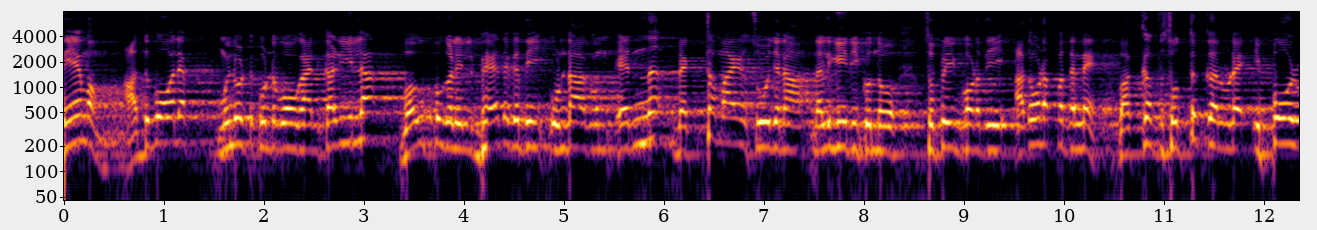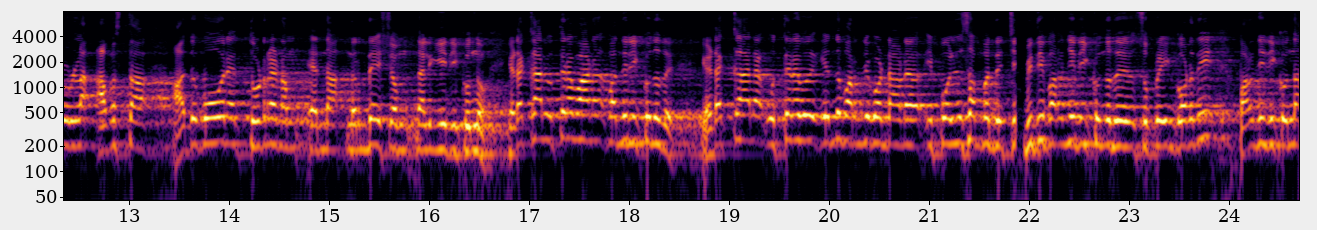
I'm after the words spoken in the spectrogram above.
നിയമം അതുപോലെ മുന്നോട്ട് കൊണ്ടുപോകാൻ കഴിയില്ല. വകുപ്പുകളിൽ ഭേദഗതി ഉണ്ടാകും എന്ന് വ്യക്തമായ സൂചന നൽകിയിരിക്കുന്നു. സുപ്രീം കോടതി അതോടൊപ്പം തന്നെ വക്കഫ് സ്വത്തുക്കളുടെ ഇപ്പോഴുള്ള അവസ്ഥ അതുപോലെ തുടരണം എന്ന നിർദ്ദേശം നൽകിയിരിക്കുന്നു. ഇടക്കാല ഉത്തരവാണ് വന്നിരിക്കുന്നത്. ഇടക്കാല ഉത്തരവ് എന്ന് പറഞ്ഞുകൊണ്ടാണ് ഇപ്പോൾ ഇത് സംബന്ധിച്ച് വിധി പറഞ്ഞിരിക്കുന്നത് സുപ്രീം കോടതി. പറഞ്ഞിരിക്കുന്ന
